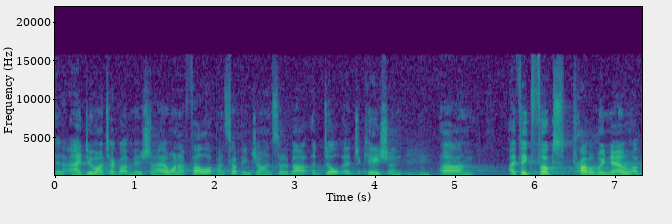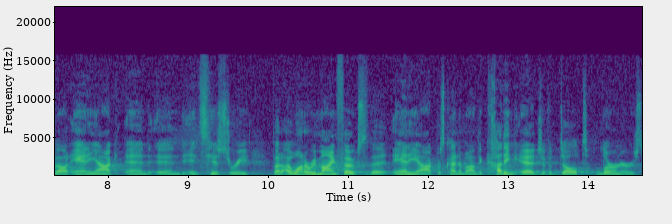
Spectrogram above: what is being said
And I do want to talk about mission. I want to follow up on something John said about adult education. Mm-hmm. Um, I think folks probably know about Antioch and, and its history, but I want to remind folks that Antioch was kind of on the cutting edge of adult learners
